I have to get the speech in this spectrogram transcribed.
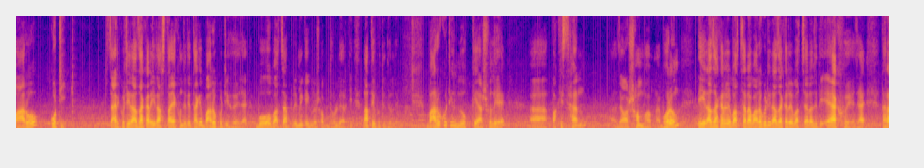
বারো কোটি। চার কোটি রাজাকার এই রাস্তায় এখন যদি থাকে, বারো কোটি হয়ে যায়। বউ, বাচ্চা, প্রেমিক, এগুলো সব ধরলে আর কি, নাতিপুতি ধরলে। বারো কোটি লোককে আসলে পাকিস্তান যাওয়া সম্ভব নয়। বরং এই রাজাকারের বাচ্চারা, বারো কোটি রাজাকারের বাচ্চারা যদি এক হয়ে যায়, তারা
